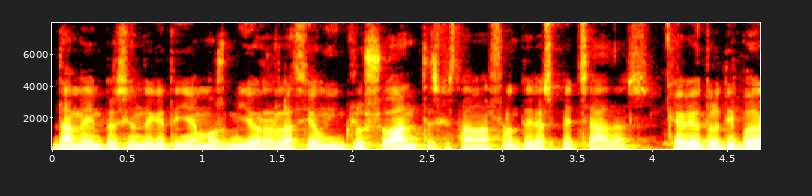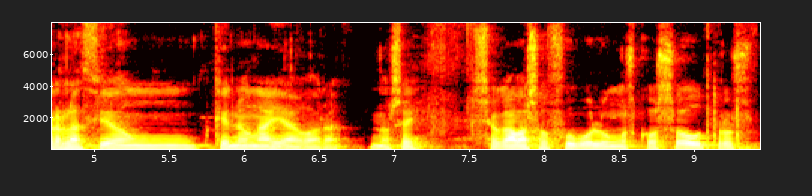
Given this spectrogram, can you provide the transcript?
dame a impresión de que tiñamos mellor relación incluso antes, que estaban as fronteiras pechadas, que había outro tipo de relación que non hai agora. Non sei, xogabas o fútbol uns cos outros,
